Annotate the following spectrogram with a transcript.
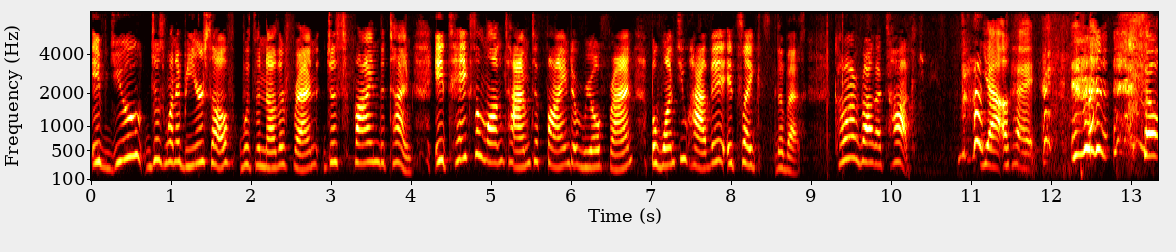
if you just want to be yourself with another friend just find the time it takes a long time to find a real friend but once you have it it's like the best come on raga talk yeah. Okay. so,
